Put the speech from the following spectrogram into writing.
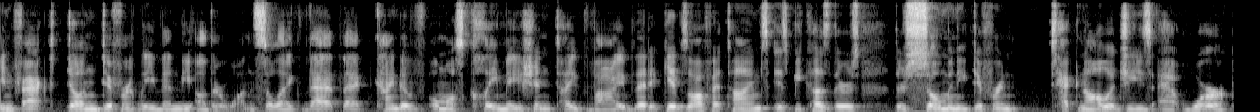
in fact done differently than the other ones. So like that that kind of almost claymation type vibe that it gives off at times is because there's there's so many different technologies at work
